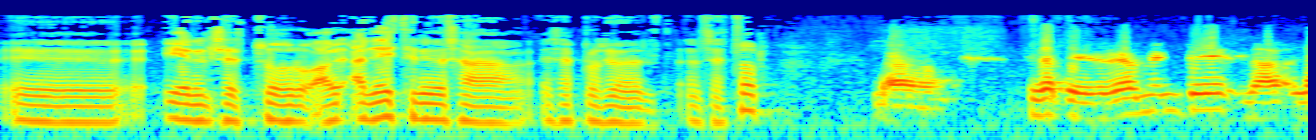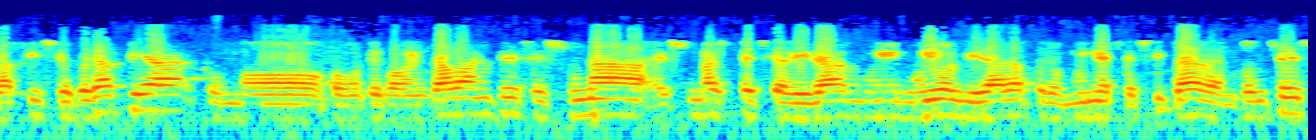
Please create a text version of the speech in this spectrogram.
y en el sector hayáis tenido esa, esa explosión en el, sector claro Fíjate, realmente la, fisioterapia, como, como te comentaba antes, es una, es una especialidad muy, muy olvidada pero muy necesitada. Entonces,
